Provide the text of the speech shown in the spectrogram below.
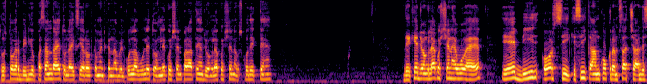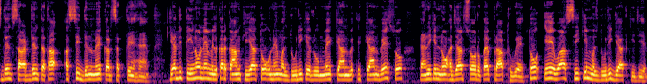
दोस्तों, अगर वीडियो पसंद आए तो लाइक, शेयर और कमेंट करना बिल्कुल ना भूलें। तो अगले क्वेश्चन पर आते हैं। जो अगला क्वेश्चन है, उसको देखते हैं। देखिए, जो अगला क्वेश्चन है, वो है ए, बी और सी किसी काम को क्रमशः 40 दिन 60 दिन तथा 80 दिन में कर सकते हैं। यदि तीनों ने मिलकर काम किया तो उन्हें मजदूरी के रूप में इक्यानवे सौ, यानी कि नौ हज़ार सौ रुपए प्राप्त हुए। तो ए व सी की मजदूरी ज्ञात कीजिए।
